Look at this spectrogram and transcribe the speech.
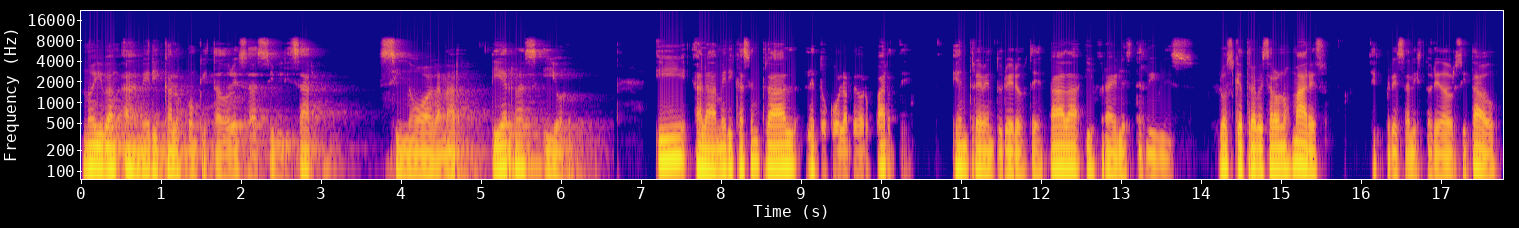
No iban a América los conquistadores a civilizar, sino a ganar tierras y oro. Y a la América Central le tocó la peor parte, entre aventureros de espada y frailes terribles. Los que atravesaron los mares expresa el historiador citado,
